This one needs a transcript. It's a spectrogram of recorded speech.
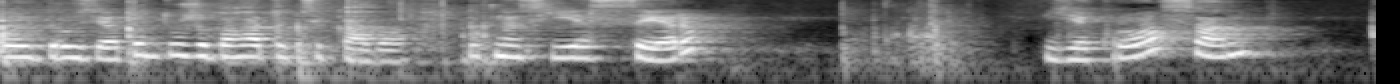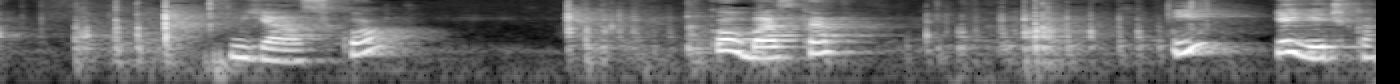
Ой, друзі, а тут дуже багато цікавого. Тут у нас є сир, є круасан, м'яско, ковбаска і яєчка.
